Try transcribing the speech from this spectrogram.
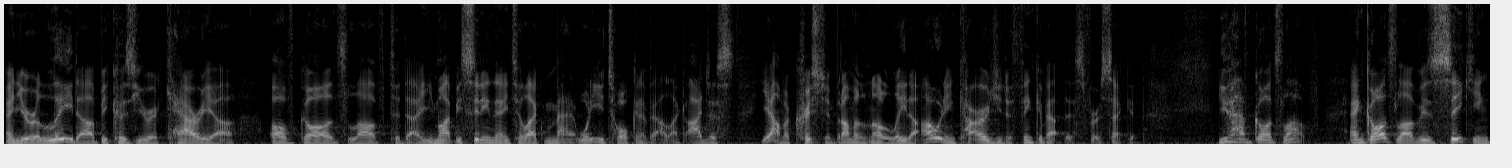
and you're a leader because you're a carrier of God's love today. You might be sitting there and you're like, Matt, what are you talking about? Like, I just, yeah, I'm a Christian, but I'm not a leader. I would encourage you to think about this for a second. You have God's love. And God's love is seeking,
